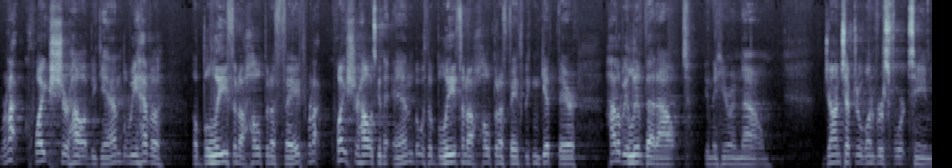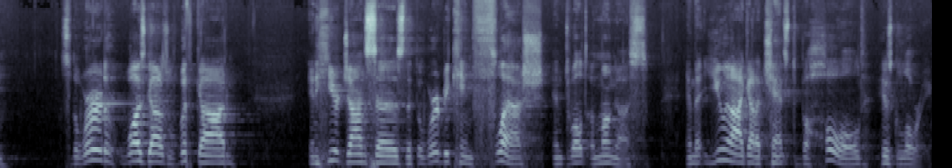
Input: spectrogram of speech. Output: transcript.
we're not quite sure how it began, but we have a, a belief and a hope and a faith. We're not quite sure how it's going to end, but with a belief and a hope and a faith, we can get there. How do we live that out in the here and now? John chapter 1, verse 14. So the Word was God, was with God. And here John says that the Word became flesh and dwelt among us, and that you and I got a chance to behold His glory.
